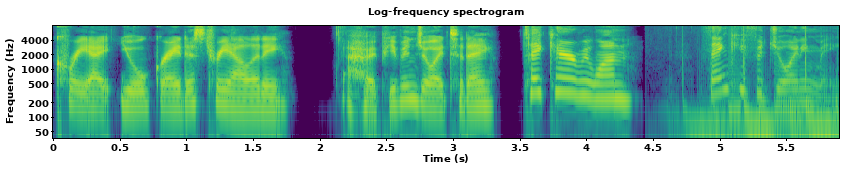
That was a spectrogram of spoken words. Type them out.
create your greatest reality. I hope you've enjoyed today. Take care, everyone. Thank you for joining me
